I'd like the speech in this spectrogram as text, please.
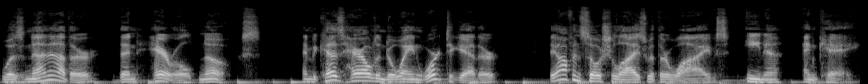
was none other than Harold Nokes. And because Harold and Dwayne worked together, they often socialized with their wives, Ena and Kay.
